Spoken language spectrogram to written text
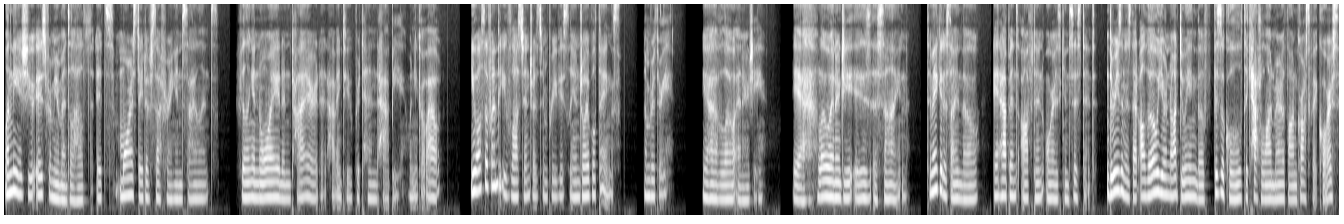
When the issue is from your mental health, it's more a state of suffering in silence, feeling annoyed and tired at having to pretend happy when you go out. You also find that you've lost interest in previously enjoyable things. Number three, you have low energy. Yeah, low energy is a sign. To make it a sign though, it happens often or is consistent. The reason is that although you're not doing the physical decathlon marathon CrossFit course,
